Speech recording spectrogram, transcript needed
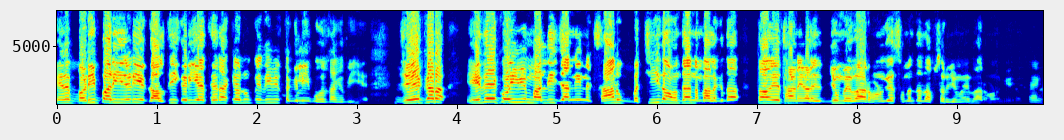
ਇਹਨੇ ਬੜੀ ਭਾਰੀ ਜਿਹੜੀ ਇਹ ਗਲਤੀ ਕਰੀ ਹੈ ਇੱਥੇ ਰੱਖ ਕੇ ਉਹਨੂੰ ਕਿਤੇ ਵੀ ਤਕਲੀਫ ਹੋ ਸਕਦੀ ਹੈ। ਜੇਕਰ ਇਹਦੇ ਕੋਈ ਵੀ ਮਾਲੀ ਜਾਨੀ ਨੁਕਸਾਨ ਬੱਚੀ ਦਾ ਹੁੰਦਾ, ਨਮਾਲਕ ਦਾ, ਤਾਂ ਇਹ ਥਾਣੇ ਵਾਲੇ ਜ਼ਿੰਮੇਵਾਰ ਹੋਣਗੇ, ਸੰਬੰਧਿਤ ਅਫਸਰ ਜ਼ਿੰਮੇਵਾਰ ਹੋਣਗੇ। ਥੈਂਕ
